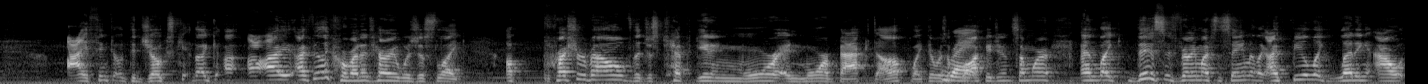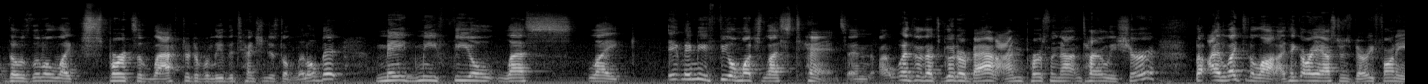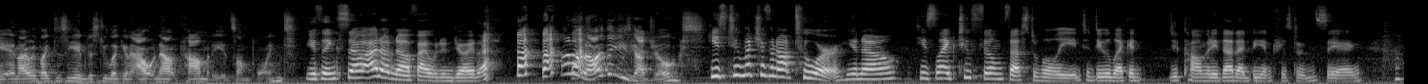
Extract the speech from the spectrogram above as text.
I think that like, the jokes, like, I, I, I feel like Hereditary was just like a pressure valve that just kept getting more and more backed up. Like there was a Right. blockage in somewhere, and like this is very much the same. And like I feel like letting out those little like spurts of laughter to relieve the tension just a little bit made me feel less like it made me feel much less tense. And uh, whether that's good or bad, I'm personally not entirely sure. But I liked it a lot. I think Ari Aster is very funny, and I would like to see him just do like an out and out comedy at some point. You think so? I don't know if I would enjoy that. I don't know. I think he's got jokes. He's too much of an auteur, you know. He's like too film festival-y to do like a, a comedy that I'd be interested in seeing.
